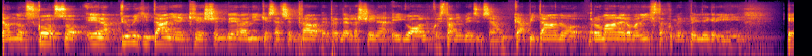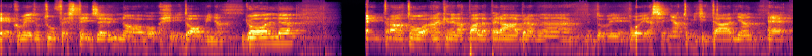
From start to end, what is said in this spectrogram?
L'anno scorso era più Mkhitaryan che scendeva lì che si accentrava per prendere la scena e i gol. Quest'anno invece c'è un capitano romano e romanista come Pellegrini che come hai detto tu festeggia il rinnovo e domina. Gol entrato anche nella palla per Abram dove poi ha segnato Mkhitaryan è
